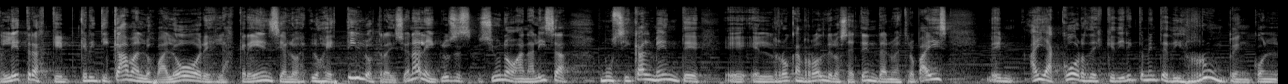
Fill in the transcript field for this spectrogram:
Letras que criticaban los valores, las creencias, los, estilos tradicionales. Incluso si uno analiza musicalmente eh, el rock and roll de los 70 en nuestro país, em, hay acordes que directamente disrumpen con,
